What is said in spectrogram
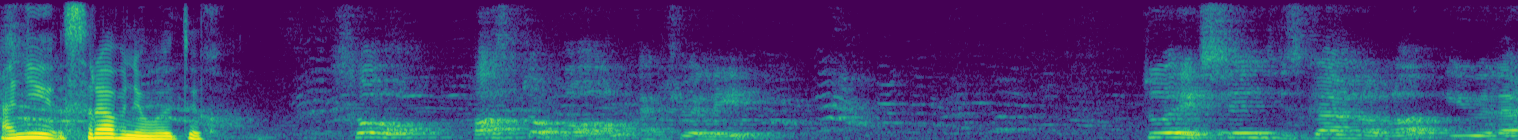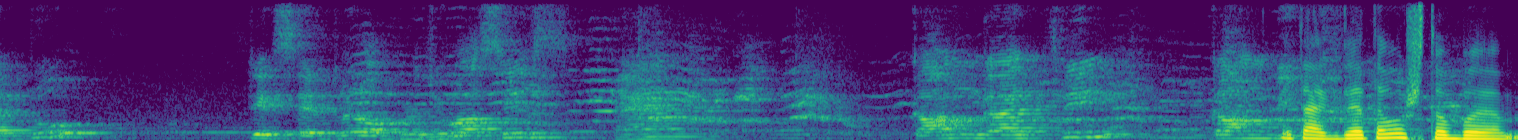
Они сравнивают их. So, first of all, actually, to exchange this kind of love, you will have to take shelter of Brajavasis and Kam Gayatri, Kam. Итак, для того, чтобы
